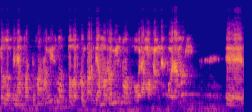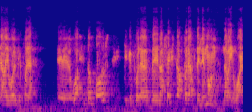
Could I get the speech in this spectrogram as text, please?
Todos teníamos acceso a lo mismo, todos compartíamos lo mismo, fuéramos donde fuéramos, eh, daba igual que fueras del Washington Post que que fueras de La Sexta fueras de Le Monde, daba igual.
